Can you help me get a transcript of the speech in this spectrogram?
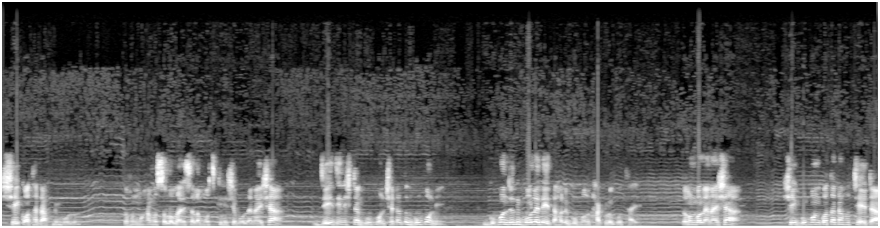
সেই কথাটা আপনি বলুন। তখন মোহাম্মদ সাল্লাহ সাল্লাম মুচকি হেসে বললেন আয়সা যেই জিনিসটা গোপন, সেটা তো গোপনই। গোপন যদি বলে দেয় তাহলে গোপন থাকল কোথায়? তখন বললেন আয়সা সেই গোপন কথাটা হচ্ছে এটা,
